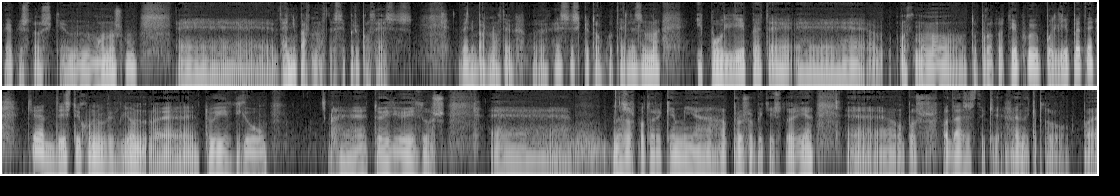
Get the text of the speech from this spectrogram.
διαπιστώσεις και μόνος μου ε, δεν υπάρχουν αυτές οι προϋποθέσεις. Δεν υπάρχουν αυτές οι προϋποθέσεις και το αποτέλεσμα υπολείπεται ε, όχι μόνο το πρωτοτύπου, υπολείπεται και αντίστοιχων βιβλίων ε, του ίδιου ε, του ίδιου είδους. Ε, να σας πω τώρα και μία προσωπική ιστορία. Ε, όπως φαντάζεστε και φαίνεται και από το, ε,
